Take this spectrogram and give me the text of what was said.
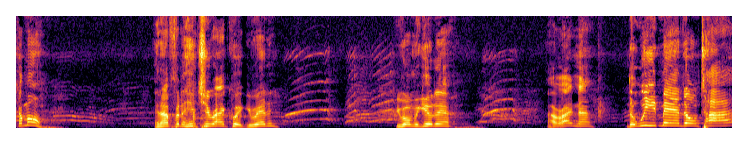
Come on. And I'm gonna hit you right quick. You ready? You want me to get there? All right now. The weed man don't tithe.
